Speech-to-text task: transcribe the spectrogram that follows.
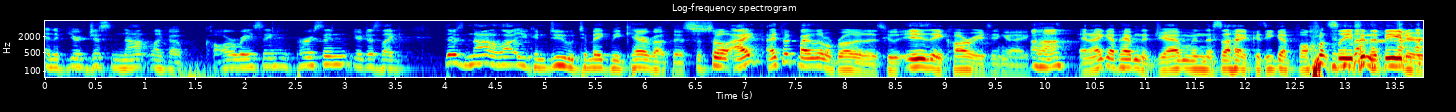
And if you're just not like a car racing person, you're just like, there's not a lot you can do to make me care about this. So, so I, I took my little brother this, who is a car racing guy, Uh huh. and I kept having to jab him in the side because he kept falling asleep in the theater.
